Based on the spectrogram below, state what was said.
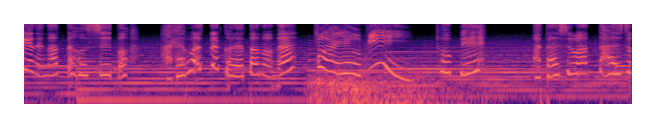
気になってほしいと励ましてくれたのね。ポルピルピ私は大丈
